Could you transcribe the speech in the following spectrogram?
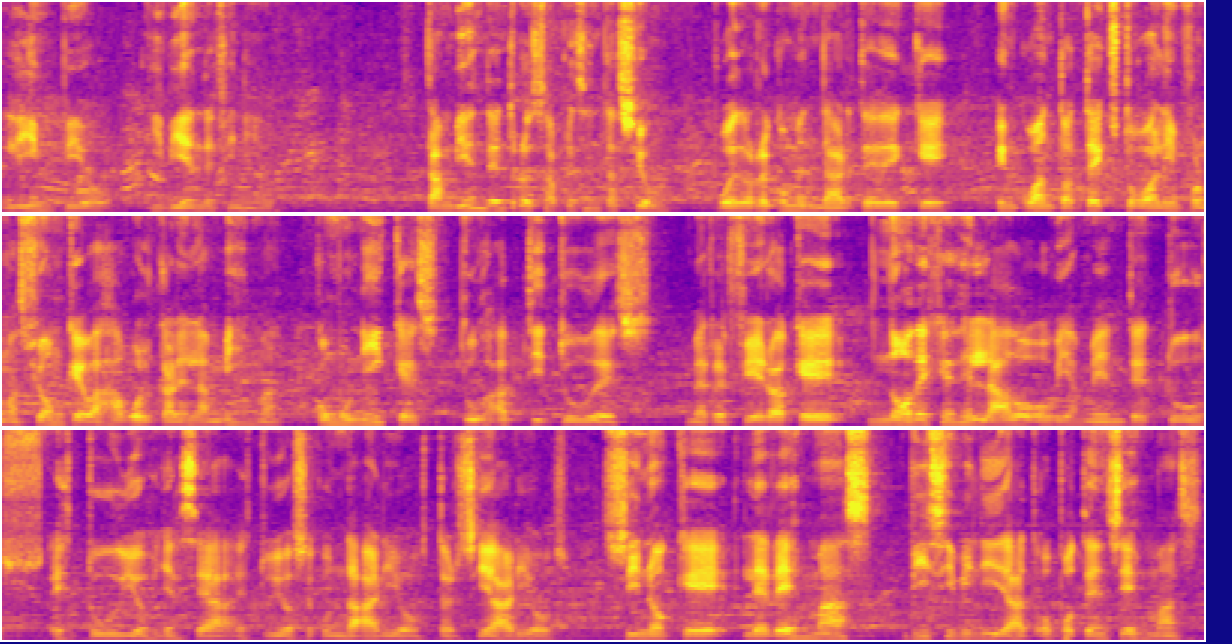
limpio y bien definido. También dentro de esa presentación puedo recomendarte de que en cuanto a texto o a la información que vas a volcar en la misma, comuniques tus aptitudes. Me refiero a que no dejes de lado obviamente tus estudios, ya sea estudios secundarios, terciarios, sino que le des más visibilidad o potencies más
